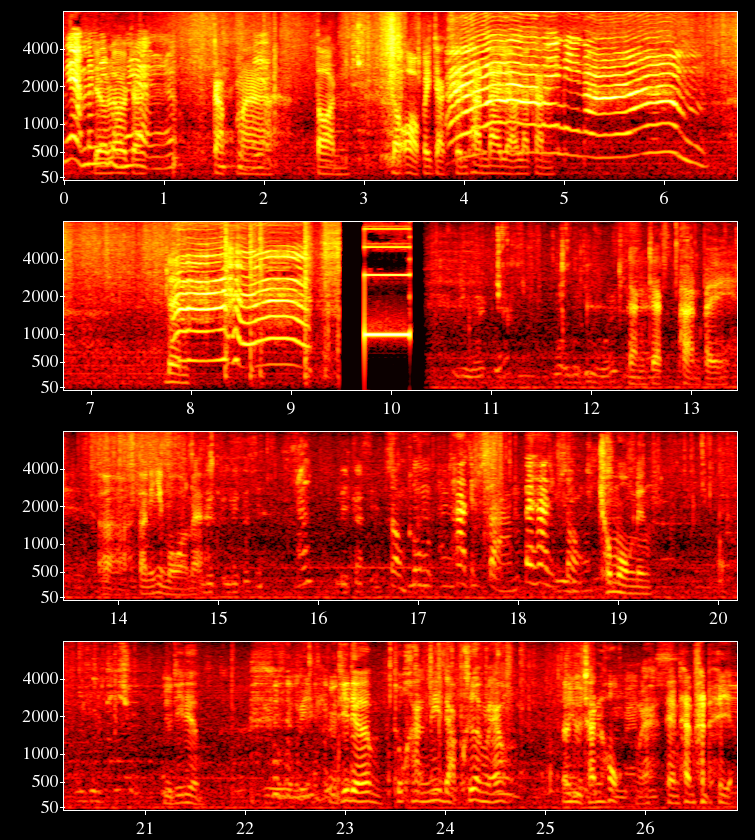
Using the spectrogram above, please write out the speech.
เนี่ยมันเดี๋มียวถุเรางขจะยะอยู่นะกลับมาตอนเราออกไปจากเซนทรันได้แล้วแล้วกัน ไม่มีน้เดินำหลังจากผ่านไปเอ่อตอนนี้กี่โมงแล้วแม่สองทุ่มห้าสิบสามไปห้าสิบสองชั่วโมงหนึ่งอยู่ที่เดิม อยู่ที่เดิม ทุกคันนี่ดับเครื่องแล้ว เราอยู่ชั้นหกนะเซนทรันพัทยา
